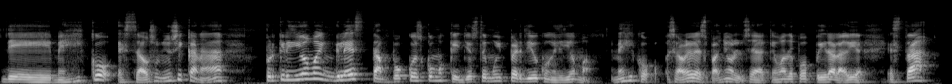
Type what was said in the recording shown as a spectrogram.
de México, Estados Unidos y Canadá. Porque el idioma inglés tampoco es como que yo esté muy perdido con el idioma. En México se habla el español, o sea, ¿qué más le puedo pedir a la vida? Está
